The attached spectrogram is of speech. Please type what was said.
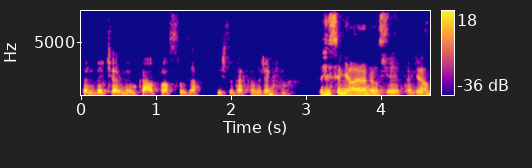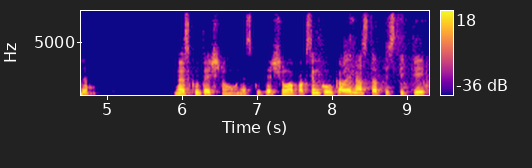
ten večer mi ukápla slza, když to takhle řeknu. Takže jsi měl radost. Takže, takže ten, neskutečnou, neskutečnou. A pak jsem koukal na statistiky, uh,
